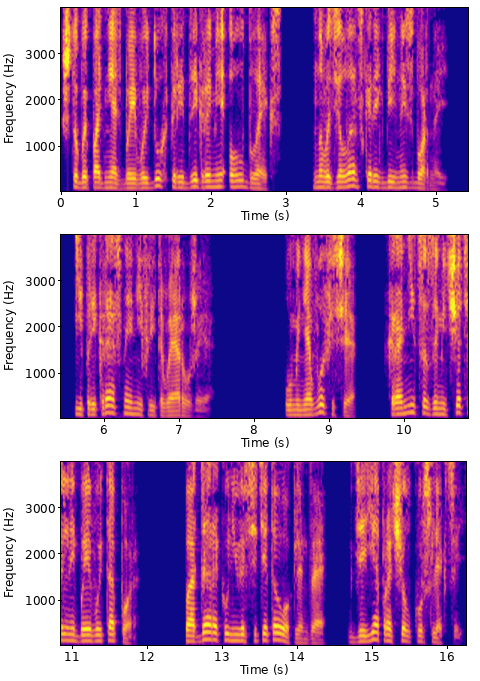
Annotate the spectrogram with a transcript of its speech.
чтобы поднять боевой дух перед играми All Blacks, новозеландской регбийной сборной и прекрасное нефритовое оружие. У меня в офисе хранится замечательный боевой топор, подарок университета Окленда, где я прочел курс лекций.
